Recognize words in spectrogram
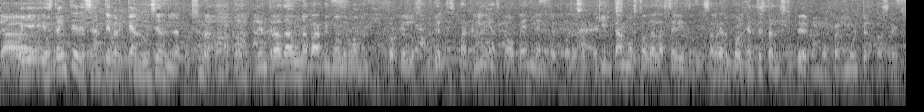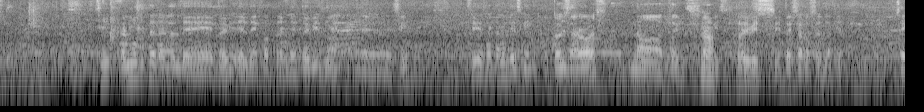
ya... Oye, está interesante ver qué anuncian en la próxima Comic Con. De entrada una Barbie Wonder Woman, porque los juguetes para niñas no venden, güey, por eso quitamos todas las series donde salgan Bueno, por niños. gente tan estúpida como Permulter pasa eso. Sí, multitel era el de Toy Biz, el de Hot, el de Toy Biz, ¿no? Eh, sí. Sí, exactamente, es que... O Toys R Us. No, Toy Biz, No, Toy Biz. Toy Biz. Sí, Toy R Us es la tienda. Sí.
